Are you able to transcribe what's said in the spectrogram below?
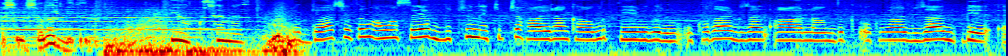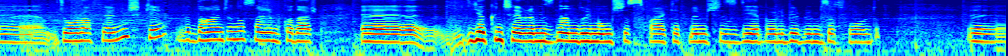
Başkasını sever miydin? Yok sevmezdim. gerçekten Amasya'ya bütün ekipçe hayran kaldık diyebilirim. O kadar güzel ağırlandık, o kadar güzel bir e, coğrafyaymış ki ve daha önce nasıl hani bu kadar e, yakın çevremizden duymamışız, fark etmemişiz diye böyle birbirimize sorduk. E,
